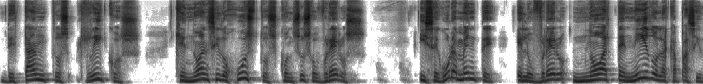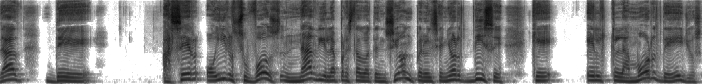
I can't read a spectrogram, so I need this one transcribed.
de tantos ricos que no han sido justos con sus obreros. Y seguramente el obrero no ha tenido la capacidad de hacer oír su voz. Nadie le ha prestado atención, pero el Señor dice que el clamor de ellos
